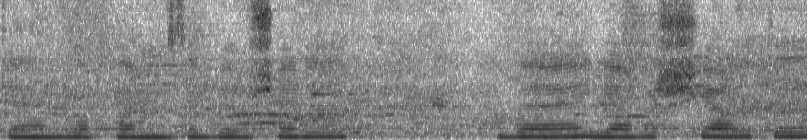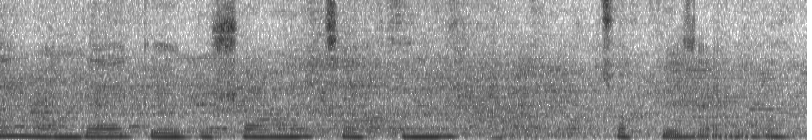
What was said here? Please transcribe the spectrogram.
gələn vloglarımızda görüşərik. Və yağış yağdı, mən də göy qurşağını çəkdim. Çox gözəl idi.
